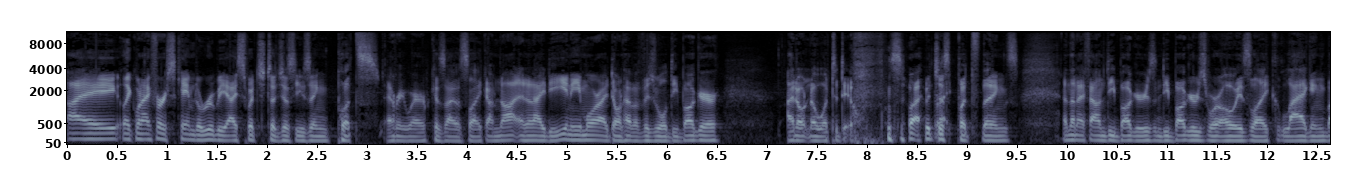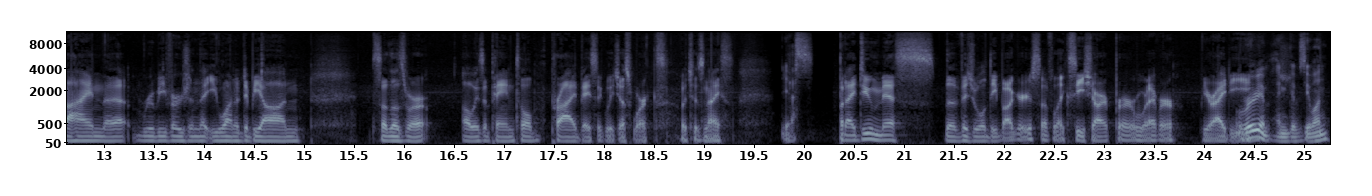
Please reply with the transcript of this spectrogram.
I like when I first came to Ruby, I switched to just using puts everywhere because I was like, I'm not in an IDE anymore. I don't have a visual debugger. I don't know what to do. so I would just put things. And then I found debuggers, and debuggers were always like lagging behind the Ruby version that you wanted to be on. So those were always a pain till Pry basically just works, which is nice. Yes. But I do miss the visual debuggers of like C sharp or whatever your IDE. RubyMine gives you one.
